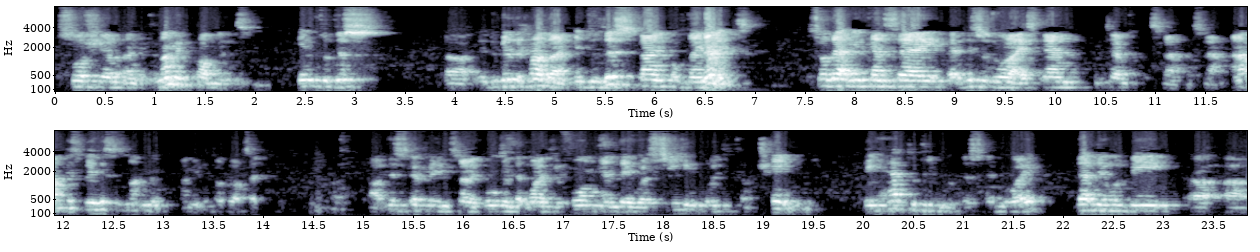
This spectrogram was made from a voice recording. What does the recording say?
social, and economic problems into this, uh, to build a paradigm into this kind of dynamics, so that you can say uh, this is where I stand in terms of Islam. Islam. And obviously, this is not new. I mean, uh, this every Islamic movement that wanted to reform and they were seeking political change. They had to deal with this in a way that they would be, uh, uh,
